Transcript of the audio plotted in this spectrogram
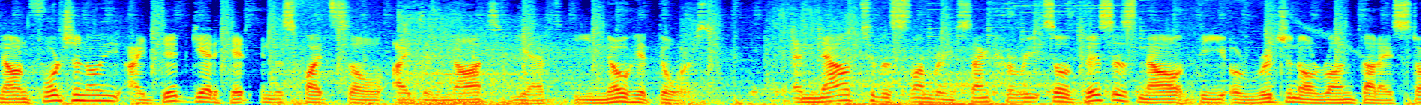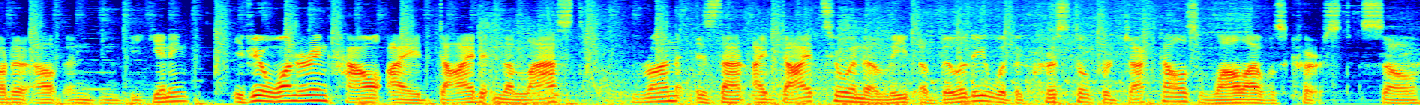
Now unfortunately, I did get hit in this fight, so I did not get the no-hit doors. And now to the Slumbering Sanctuary. So this is now the original run that I started out in the beginning. If you're wondering how I died in the last run, is that I died to an elite ability with the crystal projectiles while I was cursed. So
